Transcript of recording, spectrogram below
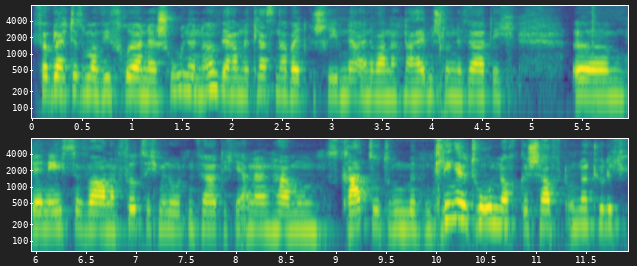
Ich vergleiche das immer wie früher in der Schule. Ne? Wir haben eine Klassenarbeit geschrieben, der eine war nach einer halben Stunde fertig, ähm, der nächste war nach 40 Minuten fertig, die anderen haben es gerade so zum, mit einem Klingelton noch geschafft und natürlich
